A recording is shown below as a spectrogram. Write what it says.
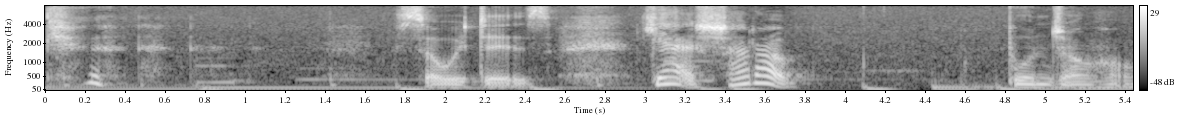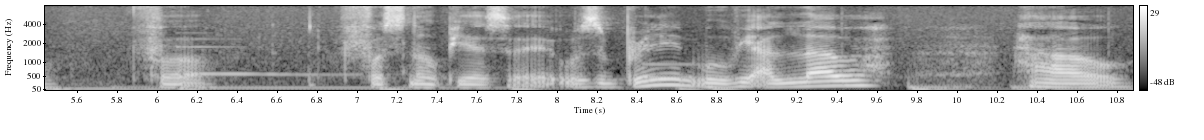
so it is. Yeah, shut up, Bong Joon Ho for for Snowpiercer. It was a brilliant movie. I love how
